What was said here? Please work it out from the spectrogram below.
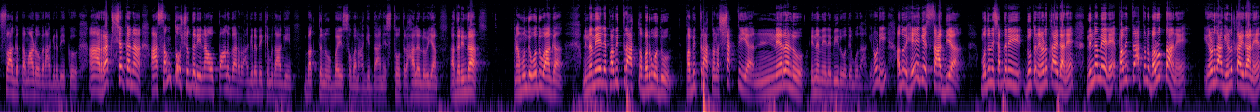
ಸ್ವಾಗತ ಮಾಡುವವರಾಗಿರಬೇಕು. ಆ ರಕ್ಷಕನ ಆ ಸಂತೋಷದಲ್ಲಿ ನಾವು ಪಾಲುಗಾರರಾಗಿರಬೇಕೆಂಬುದಾಗಿ ಭಕ್ತನು ಬಯಸುವನಾಗಿದ್ದಾನೆ ಸ್ತೋತ್ರ ಹಲಲುಯ್ಯ ಅದರಿಂದ ನಾವು ಮುಂದೆ ಓದುವಾಗ, ನಿನ್ನ ಮೇಲೆ ಪವಿತ್ರ ಆತ್ಮ ಬರುವುದು ಪವಿತ್ರಾತ್ಮನ ಶಕ್ತಿಯ ನೆರಳು ನಿನ್ನ ಮೇಲೆ ಬೀಳುವುದೆಂಬುದಾಗಿ. ನೋಡಿ, ಅದು ಹೇಗೆ ಸಾಧ್ಯ? ಮೊದಲನೇ ಶಬ್ದರಿ ದೂತನು ಹೇಳುತ್ತಾ ಇದ್ದಾನೆ, ನಿನ್ನ ಮೇಲೆ ಪವಿತ್ರಾತ್ಮನು ಬರುತ್ತಾನೆ ಎರಡದಾಗಿ ಹೇಳುತ್ತಾ ಇದ್ದಾನೆ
